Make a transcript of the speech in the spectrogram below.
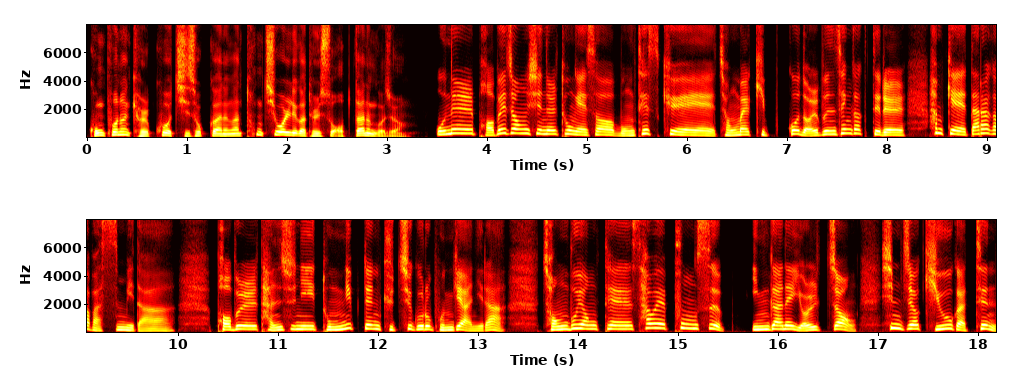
공포는 결코 지속 가능한 통치 원리가 될 수 없다는 거죠. 오늘 법의 정신을 통해서 몽테스큐의 정말 깊고 넓은 생각들을 함께 따라가 봤습니다. 법을 단순히 독립된 규칙으로 본 게 아니라 정부 형태, 사회 풍습, 인간의 열정, 심지어 기후 같은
